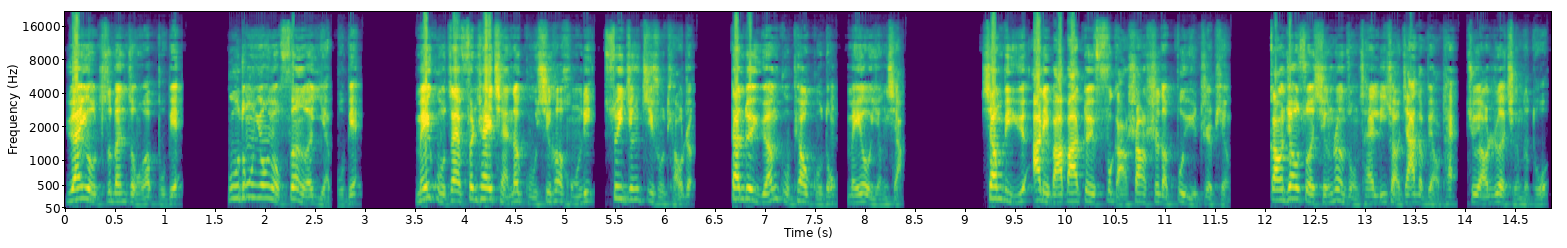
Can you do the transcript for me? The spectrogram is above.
原有资本总额不变，股东拥有份额也不变。每股在分拆前的股息和红利虽经技术调整，但对原股票股东没有影响。相比于阿里巴巴对赴港上市的不予置评，港交所行政总裁李小加的表态就要热情得多。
